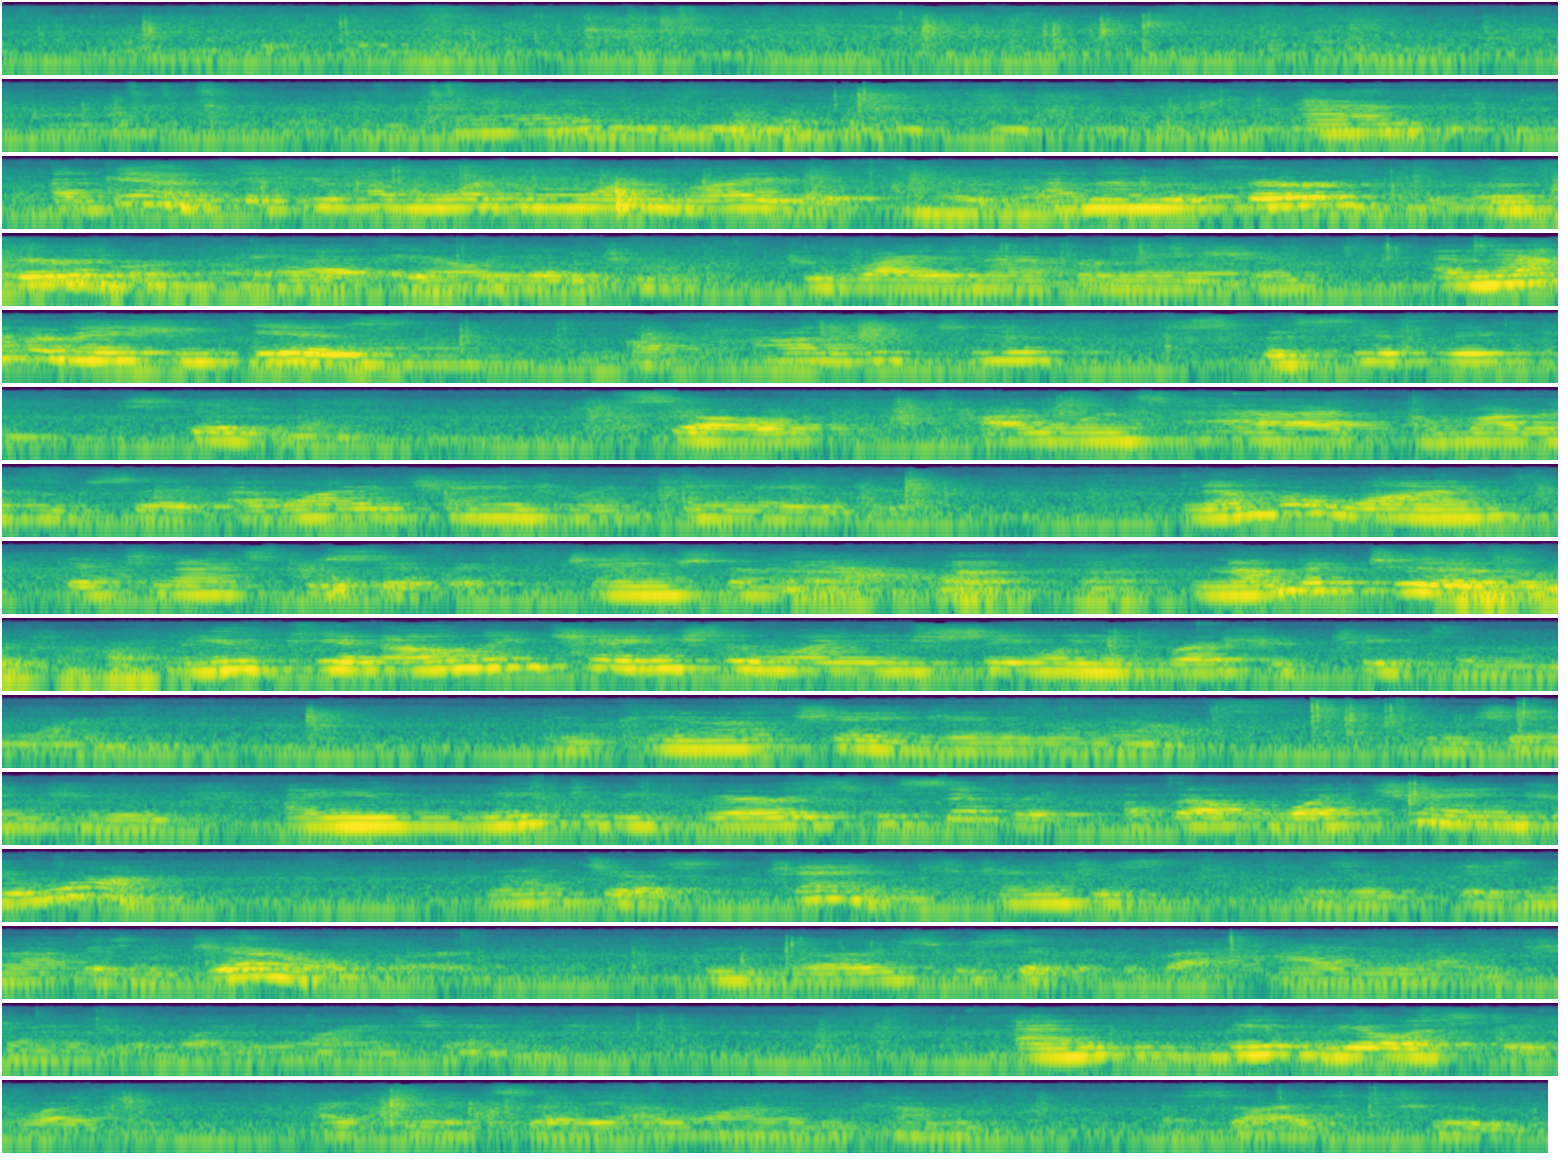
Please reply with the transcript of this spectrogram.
Okay? And again, if you have more than one, write it. And then the third, the third to, to write an affirmation. And the affirmation is a positive, specific statement. So I once had a mother who said, I want to change my teenager. Number one, that's not specific, change them how. Number two, you can only change the one you see when you brush your teeth in the morning. You cannot change anyone else. Change you, and you need to be very specific about what change you want. Not just change, change is, is a, is not, is a general word. Be very specific about how you want to change or what you want to change. And be realistic, like, I can't say I want to become a size two.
